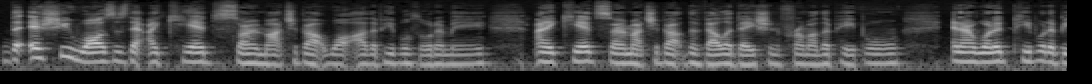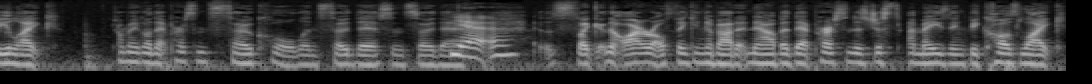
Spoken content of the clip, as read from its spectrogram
the issue was is that I cared so much about what other people thought of me, and I cared so much about the validation from other people, and I wanted people to be like, "Oh my god, that person's so cool and so this and so that." yeah it's like an eye roll thinking about it now, but that person is just amazing because like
